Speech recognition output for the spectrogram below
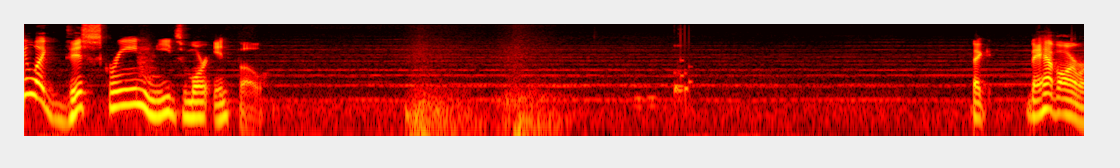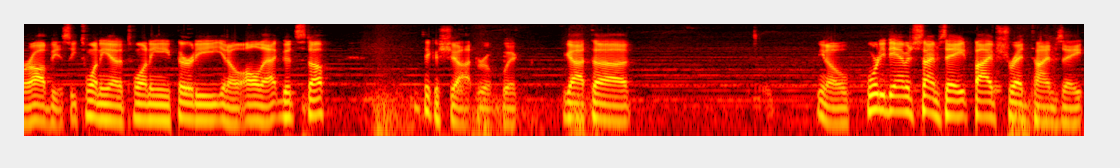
Feel like this screen needs more info. Like, they have armor, obviously. 20 out of 20, 30, you know, all that good stuff. Take a shot real quick. We got, uh, you know, 40 damage times 8, 5 shred times 8.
